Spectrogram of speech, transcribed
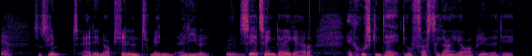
Ja. Så slemt er det nok sjældent, men alligevel. Mm. Ser ting, der ikke er der. Jeg kan huske en dag, det var første gang, jeg oplevede det,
